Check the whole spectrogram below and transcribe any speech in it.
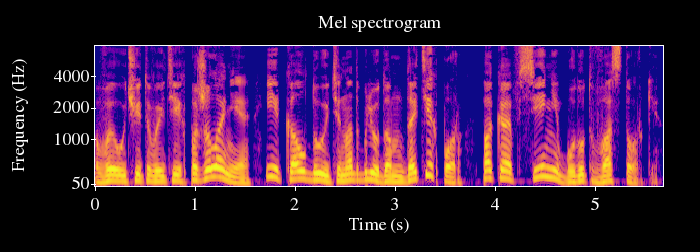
Вы учитываете их пожелания и колдуете над блюдом до тех пор, пока все не будут в восторге.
